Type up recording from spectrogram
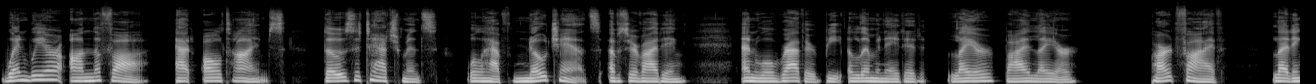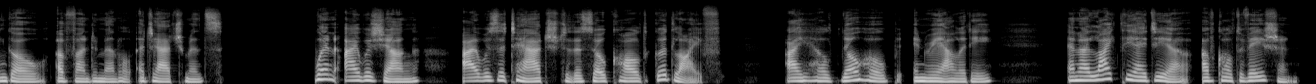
When we are on the Fa at all times, those attachments will have no chance of surviving and will rather be eliminated layer by layer. Part 5 Letting Go of Fundamental Attachments. When I was young, I was attached to the so called good life. I held no hope in reality, and I liked the idea of cultivation.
